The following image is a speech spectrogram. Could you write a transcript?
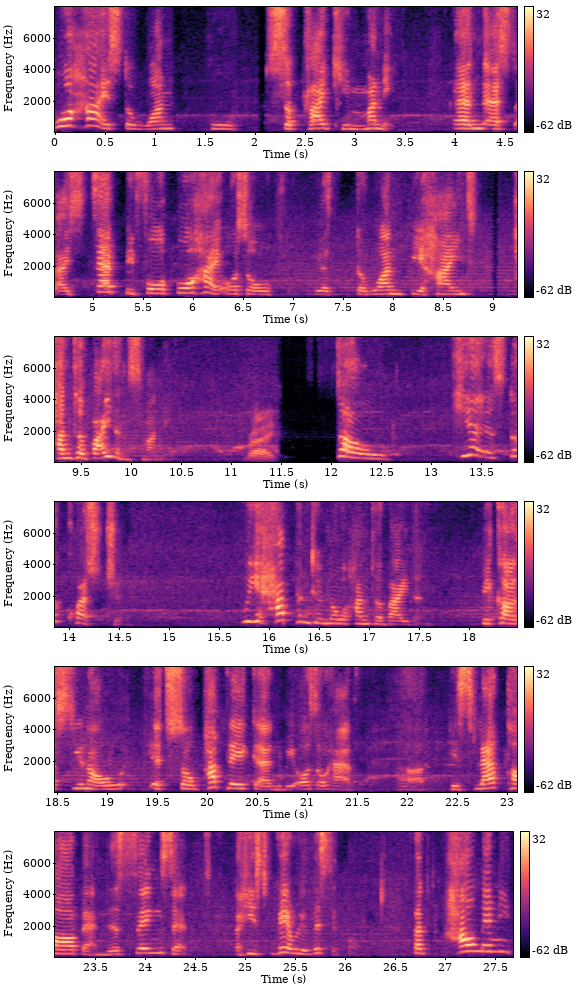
Bohai is the one who supplied him money. And as I said before, Bohai also is the one behind Hunter Biden's money. Right. So here is the question. We happen to know Hunter Biden because, you know, it's so public and we also have uh, his laptop and the things that he's very visible. But how many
